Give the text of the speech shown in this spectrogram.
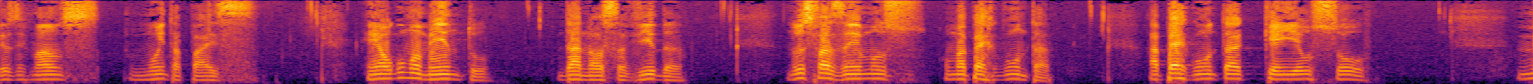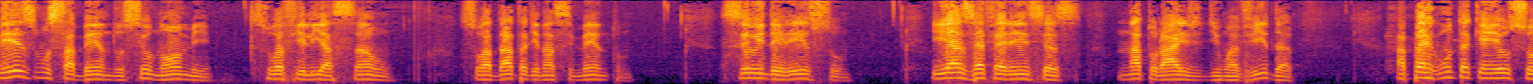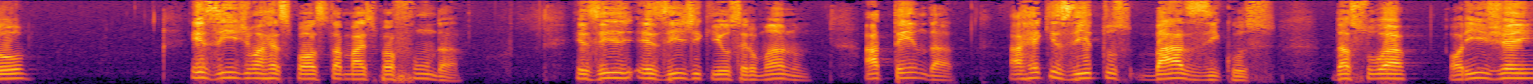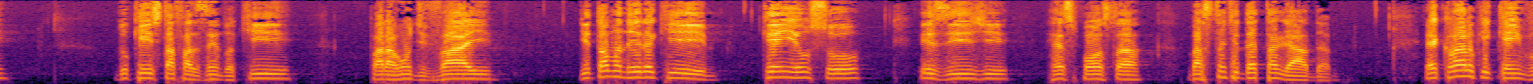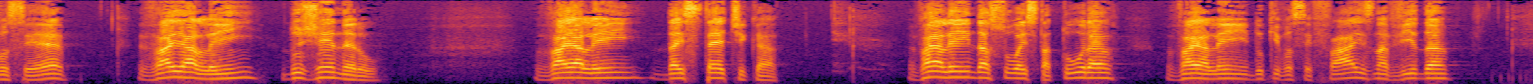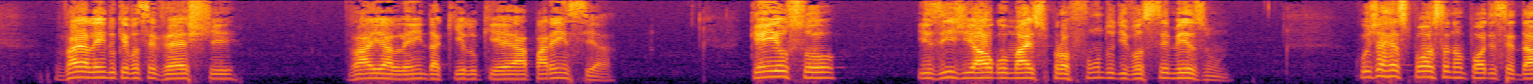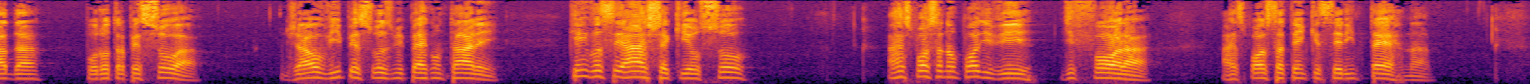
Meus irmãos, muita paz. Em algum momento da nossa vida, nos fazemos uma pergunta. A pergunta: quem eu sou? Mesmo sabendo seu nome, sua filiação, sua data de nascimento, seu endereço e as referências naturais de uma vida, a pergunta quem eu sou exige uma resposta mais profunda. Exige, exige que o ser humano atenda a requisitos básicos da sua origem, do que está fazendo aqui, para onde vai, de tal maneira que quem eu sou exige resposta bastante detalhada. É claro que quem você é vai além do gênero, vai além da estética, vai além da sua estatura, vai além do que você faz na vida, vai além do que você veste, vai além daquilo que é a aparência. Quem eu sou exige algo mais profundo de você mesmo, cuja resposta não pode ser dada por outra pessoa. Já ouvi pessoas me perguntarem: quem você acha que eu sou? A resposta não pode vir de fora, a resposta tem que ser interna.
